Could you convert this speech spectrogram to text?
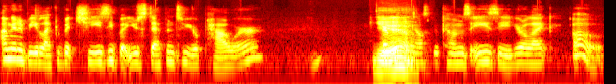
i'm going to be like a bit cheesy but you step into your power Yeah. everything else becomes easy. You're like oh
